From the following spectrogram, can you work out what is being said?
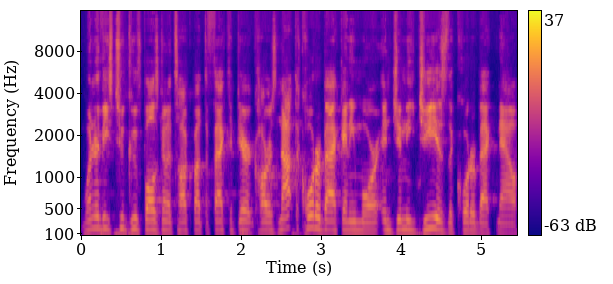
when are these two goofballs going to talk about the fact that Derek Carr is not the quarterback anymore and Jimmy G is the quarterback now?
